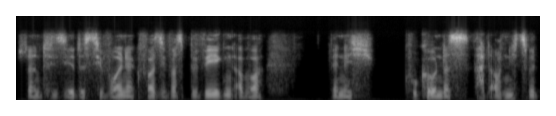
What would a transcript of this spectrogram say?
Standardisiert ist. Die wollen ja quasi was bewegen, aber wenn ich gucke, und das hat auch nichts mit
